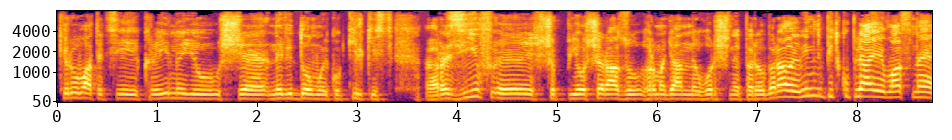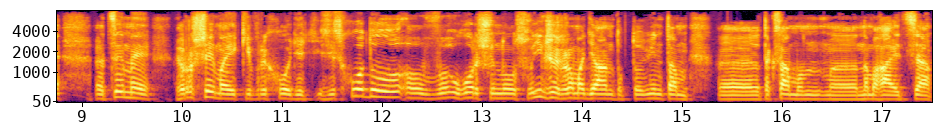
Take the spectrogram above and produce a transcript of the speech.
керувати цією країною ще невідомо яку кількість е, разів, е, щоб його щоразу громадяни Угорщини переобирали. Він підкупляє власне е, цими грошима, які приходять зі сходу е, в Угорщину своїх же громадян. Тобто він там е, так само м, е, намагається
